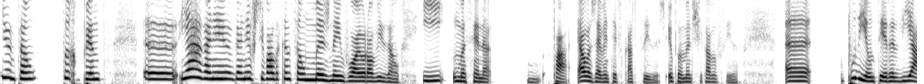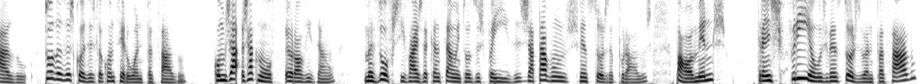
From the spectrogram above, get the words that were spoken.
E então, de repente, uh, yeah, ganhei, ganhei o Festival da Canção, mas nem vou à Eurovisão. E uma cena, pá, elas devem ter ficado fedidas. Eu, pelo menos, ficava fedida. Uh, podiam ter adiado todas as coisas que aconteceram o ano passado, como já, já que não houve Eurovisão, mas houve festivais da canção em todos os países, já estavam os vencedores apurados, pá, ao menos transferiam os vencedores do ano passado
